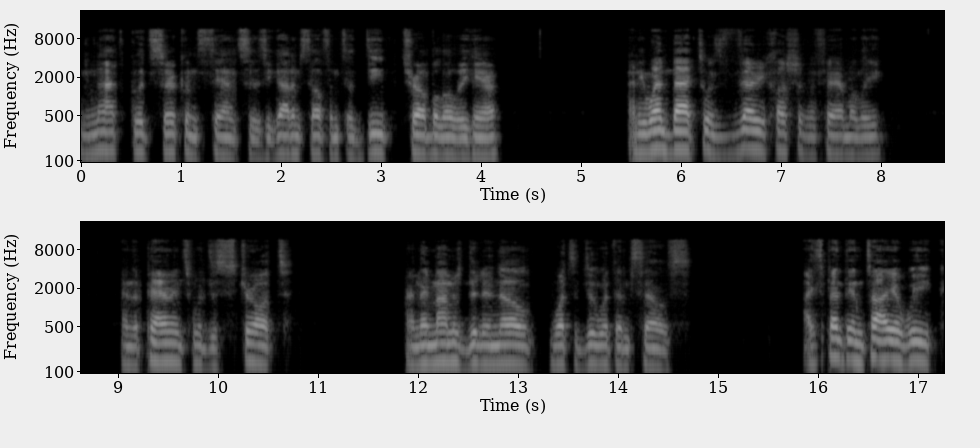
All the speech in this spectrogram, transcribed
not good circumstances. He got himself into deep trouble over here. And he went back to his very hush of a family, and the parents were distraught. And their mamas didn't know what to do with themselves. I spent the entire week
